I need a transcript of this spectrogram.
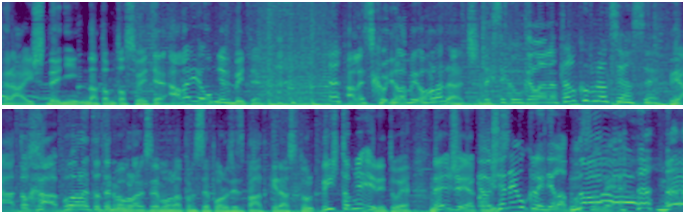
která již není na tomto světě, ale je u mě v bytě. Ale schodila mi ovladač. Tak si koukala na telku v noci asi. Já to chápu, ale to ten ovladač nemohla prostě položit zpátky na stůl. Víš, to mě irituje. Ne, že jako... Jo, víc- že neuklidila po No, sobě. ne,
